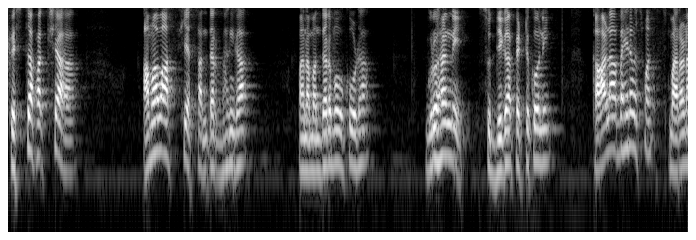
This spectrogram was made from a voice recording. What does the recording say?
కృష్ణపక్ష అమావాస్య సందర్భంగా మనమందరము కూడా గృహాన్ని శుద్ధిగా పెట్టుకొని కాళభైరవ స్మ- స్మరణ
